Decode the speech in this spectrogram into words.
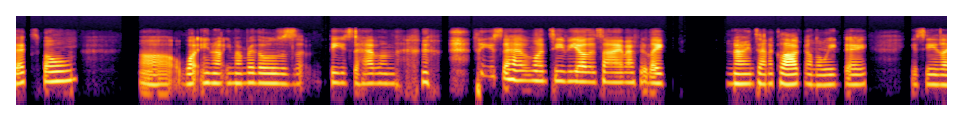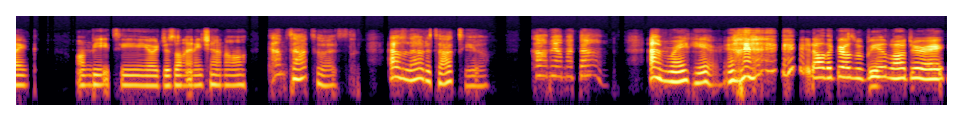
sex phone? Uh, what you know, you remember those? They used to have them. they used to have them on TV all the time after like nine, ten o'clock on the weekday. You see, like on BET or just on any channel. Come talk to us. I would love to talk to you. Call me on my phone. I'm right here. and all the girls would be in lingerie,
